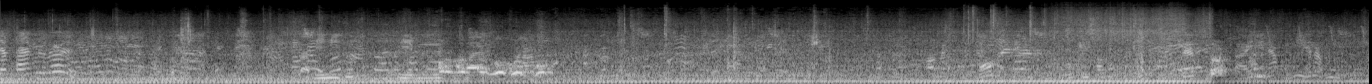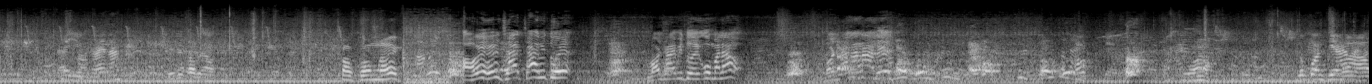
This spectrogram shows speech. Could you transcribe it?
จับแทงเลยเลยนี่มีชุดทีม สายดีนะของพี่นะคุณให้ยิงใช้นะ เข้าโครงเลยเอาเฮ้ยเฮ้ยชาร์จชาร์จพี่ตุ้ยบอลชายพี่ตุ้ยอุ้มมาแล้วบอลชายข้างหน้าเลยรบกวนเคลียร์ครับ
